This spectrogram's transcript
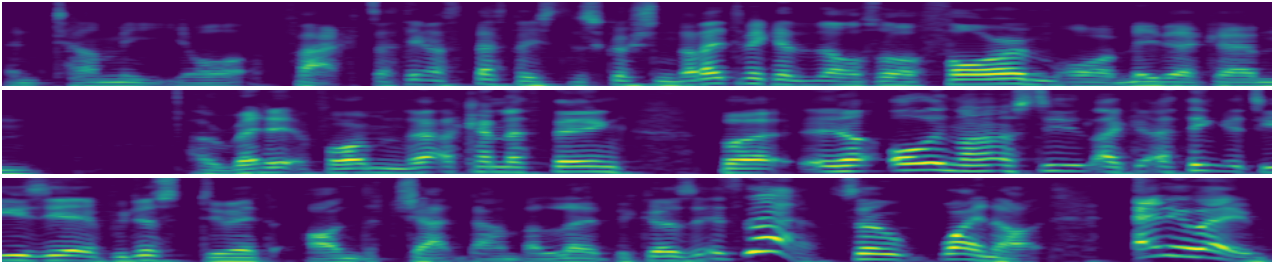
and tell me your facts. I think that's the best place for discussion. I'd like to make a little sort of forum or maybe like um, a Reddit forum, that kind of thing. But all in honesty, like I think it's easier if we just do it on the chat down below because it's there. So why not? Anyway,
